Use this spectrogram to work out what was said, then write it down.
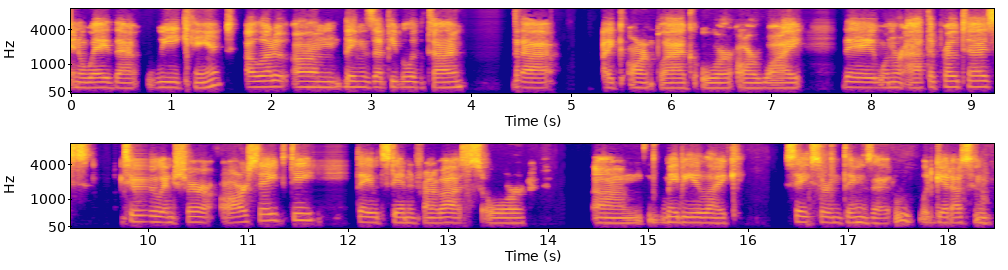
in a way that we can't. A lot of um, things that people have done that like aren't black or are white, they when we're at the protests to ensure our safety, they would stand in front of us or um, maybe like say certain things that would get us in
